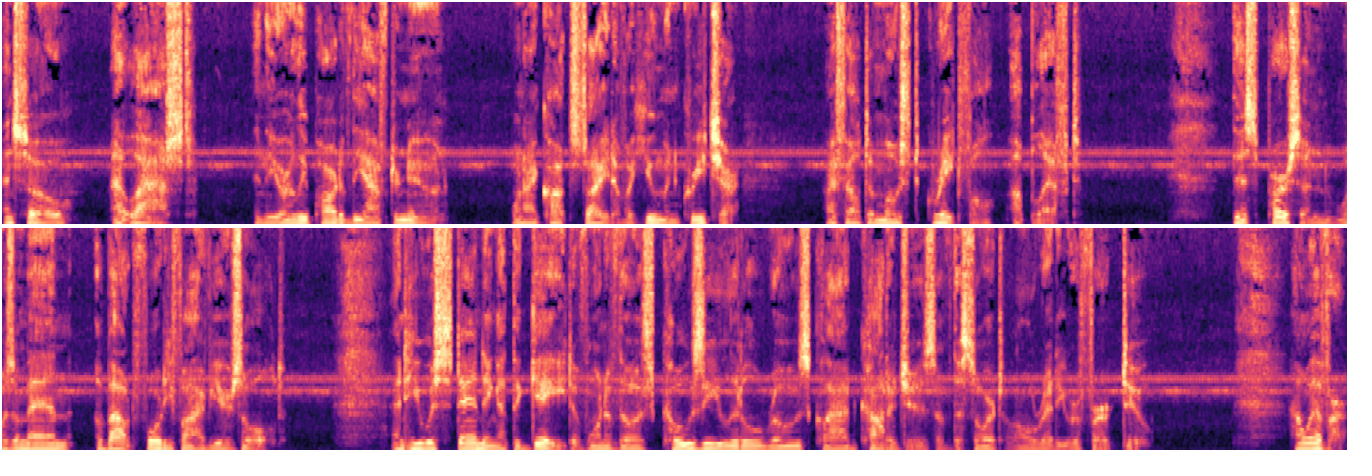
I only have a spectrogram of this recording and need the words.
And so, at last, in the early part of the afternoon, when I caught sight of a human creature, I felt a most grateful uplift. This person was a man about 45 years old, and he was standing at the gate of one of those cozy little rose clad cottages of the sort already referred to. However,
